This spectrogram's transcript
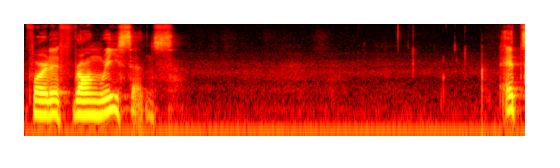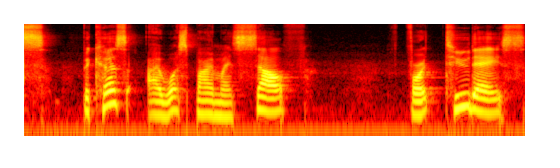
for the wrong reasons. It's because I was by myself for two days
